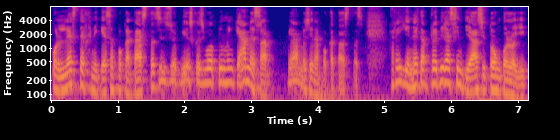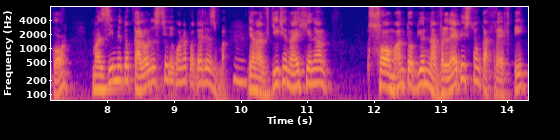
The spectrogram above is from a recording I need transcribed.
πολλές τεχνικές αποκατάσταση, τι οποίες χρησιμοποιούμε και άμεσα. Μια άμεση αποκατάσταση. Άρα η γυναίκα πρέπει να συνδυάσει το ογκολογικό μαζί με το καλό αισθητικό αποτέλεσμα. Mm. Για να βγει και να έχει ένα σώμα το οποίο να βλέπει στον καθρέφτη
